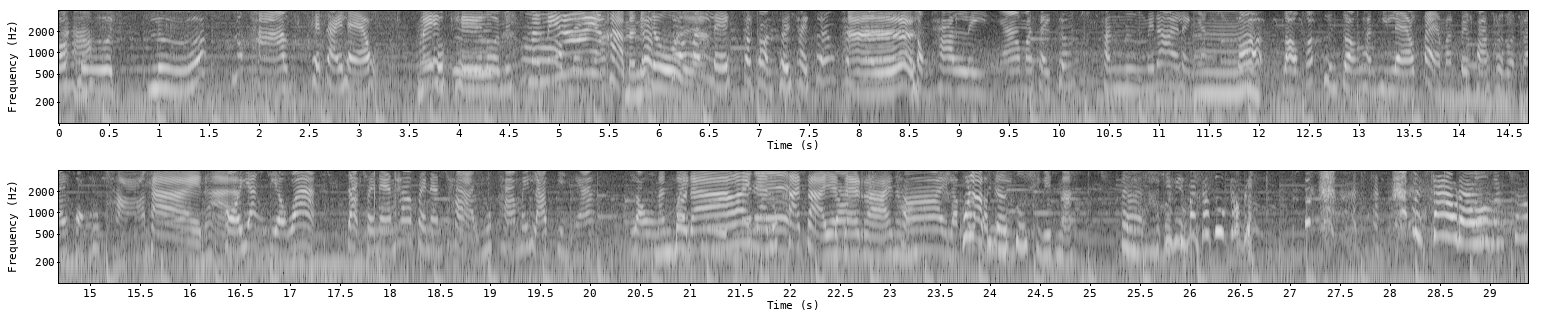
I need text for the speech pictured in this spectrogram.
ก็อ่าฮะ คืนหรือลูกค้าเทสได้แล้ว ไม่โอเคเลยไม่ชอบมันไม่ได้อะค่ะ มันไม่โดนแบบเครื่องเลยมันอะเล็กแต่ก่อนเคยใช้เครื่องพันเออสองพันอะไรอย่างเงี้ยมาใช้เครื่องพันหนึ่งไม่ได้อะไรเงี้ยอืมก็เราก็คืนจองทันทีแล้ว แต่มันเป็นความสะดวกใจของลูกค้าใช่นะคะขออย่างเดียวว่าจัดไฟแนนซ์ถ้าไฟแนนซ์ผ่านลูกค้าไม่รับอย่างเงี้ยเรามันบ่ได้ม่คืนะแๆลูกค้าจ๋าอย่าใจร้ายเนาะใช่แล้วพวกเราไปเดินจะมีสู้ชีวิตนะแต่ชีวิตมันก็สู้กับเรา มันเศร้านะเออมันเศร้า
